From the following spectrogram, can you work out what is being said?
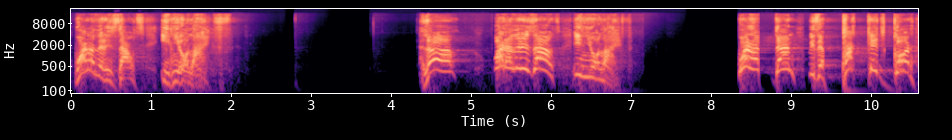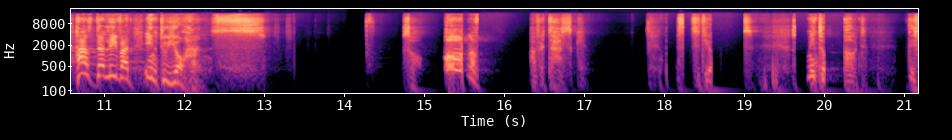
What are the results in your life? Hello? What are the results in your life? What have you done with the package God has delivered into your hands? So, all of have a task Let me talk about this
